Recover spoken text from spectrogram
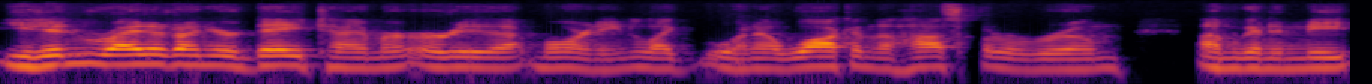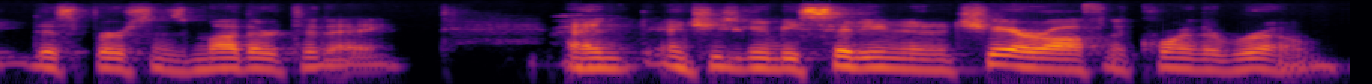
you didn't write it on your day timer early that morning. Like when I walk in the hospital room, I'm going to meet this person's mother today, and and she's going to be sitting in a chair off in the corner of the room.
